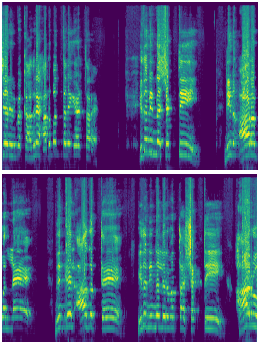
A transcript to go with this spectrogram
ಸೇರಿರ್ಬೇಕಾದ್ರೆ ಹನುಮಂತನಿಗೆ ಹೇಳ್ತಾರೆ, ಇದು ನಿನ್ನ ಶಕ್ತಿ, ನೀನು ಆರಬಲ್ಲೆ, ನಿನ್ ಕೈಲಿ ಆಗುತ್ತೆ, ಇದು ನಿನ್ನಲ್ಲಿರುವಂತ ಶಕ್ತಿ, ಹಾರು,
